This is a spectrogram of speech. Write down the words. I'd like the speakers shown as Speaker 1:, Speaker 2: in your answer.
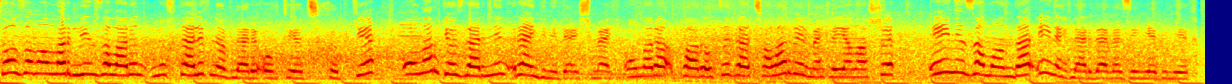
Speaker 1: Son zamanlar linzaların müxtəlif növləri ortaya çıxıb ki, onlar gözlərinin rəngini dəyişmək, onlara parıltı və çalar verməklə yanaşı, eyni zamanda eynəkləri də əvəz edə bilir.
